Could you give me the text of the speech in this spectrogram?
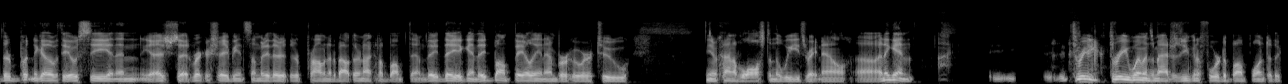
they're putting together with the OC, and then yeah, as you said, Ricochet being somebody they're they're prominent about, they're not going to bump them. They they again they'd bump Bayley and Ember, who are two, you know, kind of lost in the weeds right now. Uh, and again, three three women's matches, you can afford to bump one to the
